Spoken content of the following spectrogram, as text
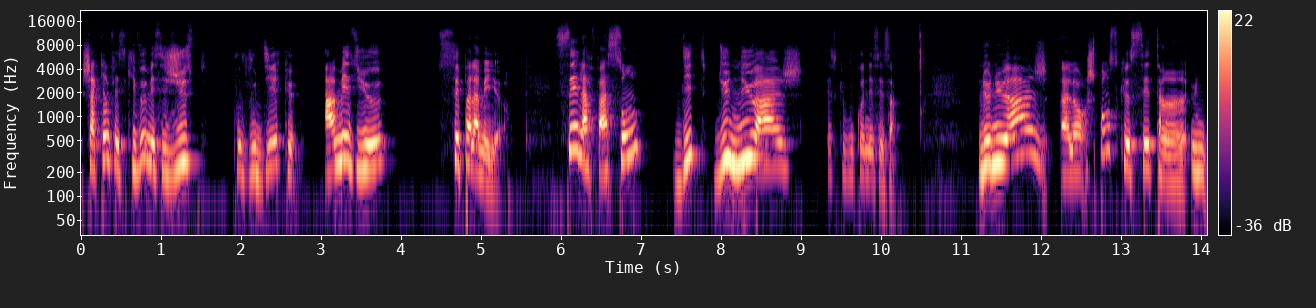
chacun fait ce qu'il veut, mais c'est juste pour vous dire que, à mes yeux, c'est pas la meilleure. C'est la façon dite du nuage. Est-ce que vous connaissez ça? Le nuage, alors je pense que c'est une,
